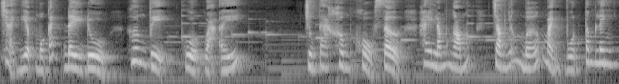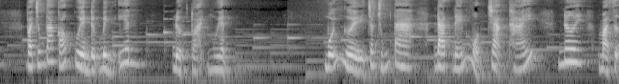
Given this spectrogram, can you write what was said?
trải nghiệm một cách đầy đủ hương vị của quả ấy. Chúng ta không khổ sở hay lóng ngóng trong những mớ mảnh vụn tâm linh và chúng ta có quyền được bình yên, được toại nguyện mỗi người cho chúng ta đạt đến một trạng thái, nơi mà sự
